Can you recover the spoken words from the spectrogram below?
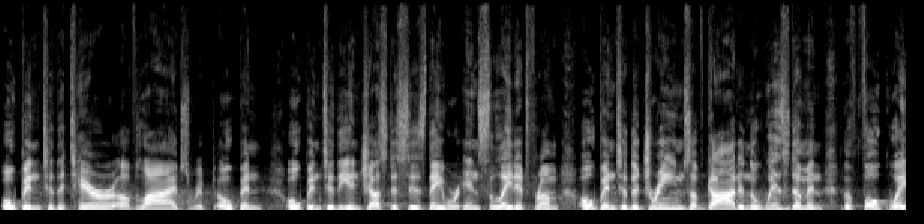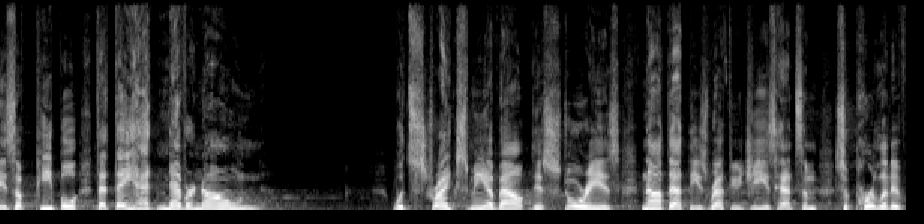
Open to the terror of lives ripped open, open to the injustices they were insulated from, open to the dreams of God and the wisdom and the folkways of people that they had never known. What strikes me about this story is not that these refugees had some superlative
